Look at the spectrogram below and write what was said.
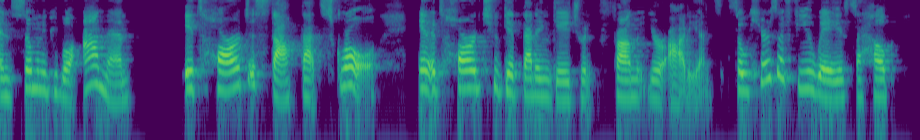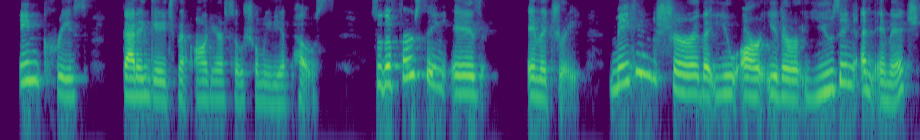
and so many people on them, it's hard to stop that scroll and it's hard to get that engagement from your audience. So, here's a few ways to help increase that engagement on your social media posts. So, the first thing is imagery, making sure that you are either using an image.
